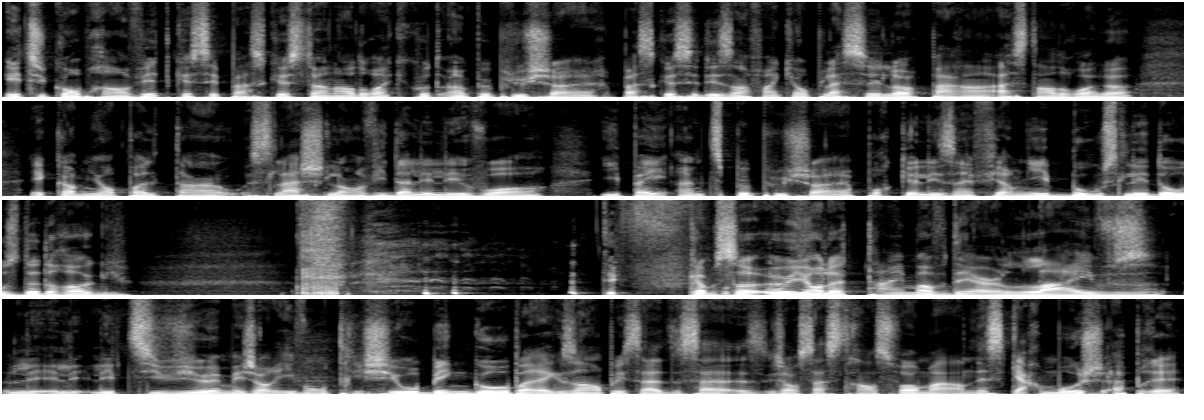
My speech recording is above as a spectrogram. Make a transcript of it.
Et tu comprends vite que c'est parce que c'est un endroit qui coûte un peu plus cher, parce que c'est des enfants qui ont placé leurs parents à cet endroit-là. Et comme ils n'ont pas le temps, slash l'envie d'aller les voir, ils payent un petit peu plus cher pour que les infirmiers boostent les doses de drogue. Comme ça, eux, ils ont le time of their lives, les, petits vieux, mais genre, ils vont tricher au bingo, par exemple, et ça, genre, ça se transforme en escarmouche. Après,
